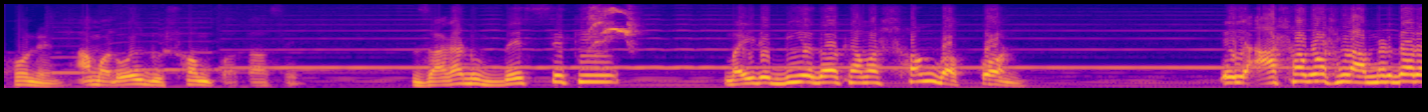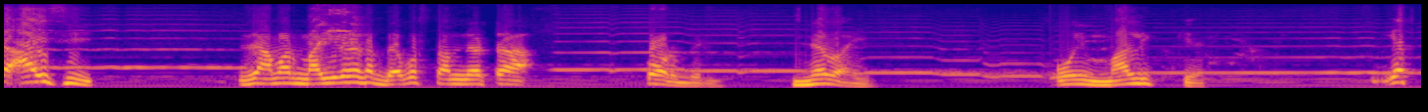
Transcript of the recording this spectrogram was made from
শোনেন, আমার ওইটু সম্পদ আছে। জাগাটু বেচছে কি? মাইরে বিয়ে দেওয়া আমার সম্ভব কন? এই আশা বসলে আপনার দ্বারা আইছি। যে আমার মাইয়ের একটা ব্যবস্থা, আপনি একটা করবেন। নে ভাই, ওই মালিককে এত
